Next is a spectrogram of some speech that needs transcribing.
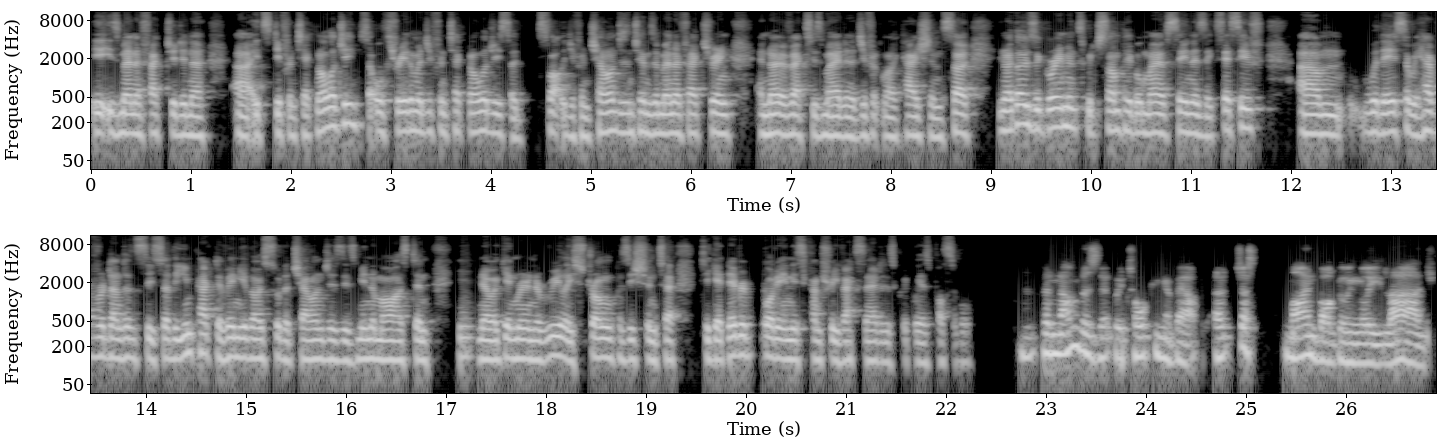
is manufactured in a, uh, it's different technology. So all three of them are different technologies, so slightly different challenges in terms of manufacturing. And Novavax is made in a different location. So, you know, those agreements, which some people may have seen as excessive, um, were there. So we have redundancy. So the impact of any of those sort of challenges is minimized. And, you know, again, we're in a really strong position to, to get everybody in this country vaccinated as quickly as possible. The numbers that we're talking about are just mind bogglingly large.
